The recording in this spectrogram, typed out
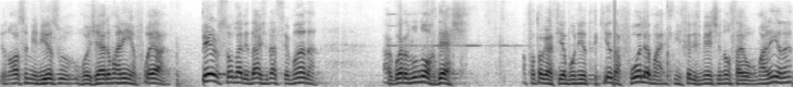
E o nosso ministro Rogério Marinho. Foi a personalidade da semana, agora no Nordeste. A fotografia bonita aqui da Folha, mas infelizmente não saiu o Marinho, né?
